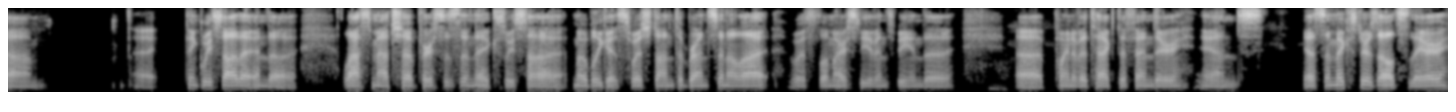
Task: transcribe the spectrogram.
Um, I think we saw that in the last matchup versus the Knicks. We saw Mobley get switched on to Brunson a lot, with Lamar Stevens being the uh, point of attack defender. And yeah, some mixed results there.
